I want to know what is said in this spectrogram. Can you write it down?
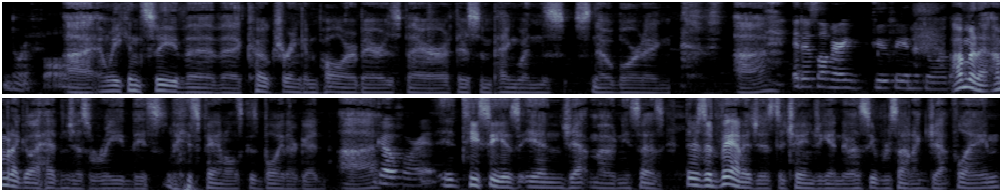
North Pole. Uh, and we can see the the Coke drinking polar bears there. There's some penguins snowboarding. Uh, it is all very goofy and adorable. I'm gonna I'm gonna go ahead and just read these these panels because boy they're good. Uh, Go for it. it- TC is in jet mode and he says, There's advantages to changing into a supersonic jet plane.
